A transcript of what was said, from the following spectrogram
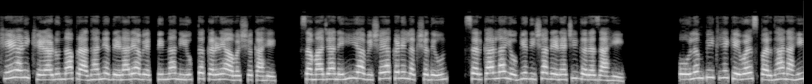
खेळ आणि खेळाडूंना प्राधान्य देणाऱ्या व्यक्तींना नियुक्त करणे आवश्यक आहे. समाजानेही या विषयाकडे लक्ष देऊन सरकारला योग्य दिशा देण्याची गरज आहे. ऑलिम्पिक हे केवळ स्पर्धा नाही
